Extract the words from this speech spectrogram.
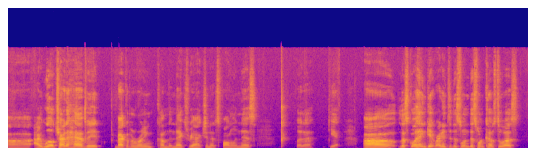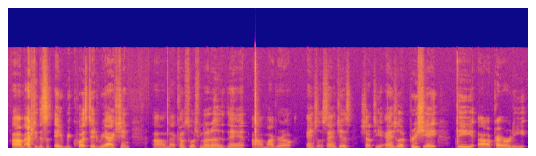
Uh, I will try to have it back up and running come the next reaction that's following this. But uh, yeah. Uh, let's go ahead and get right into this one. This one comes to us. Um, actually, this is a requested reaction um, that comes to us from none other than uh, my girl Angela Sanchez. Shout out to you, Angela. Appreciate the uh, priority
